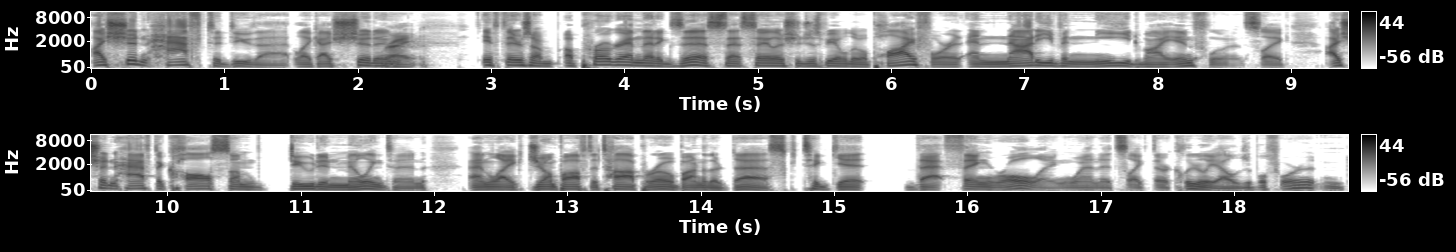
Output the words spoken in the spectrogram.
i shouldn't have to do that like i shouldn't right if there's a, a program that exists that sailors should just be able to apply for it and not even need my influence. Like i shouldn't have to call some dude in millington and like jump off the top rope onto their desk to get that thing rolling when it's like they're clearly eligible for it and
